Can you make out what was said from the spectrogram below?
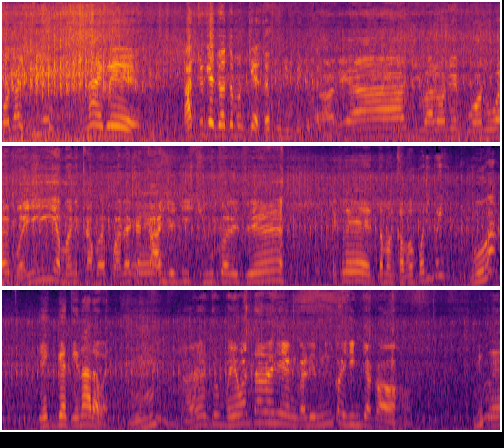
ગોડા છીએ? ના એટલે સાચું કે જો તમે કે છે કોણ એમ કહેજો અરે આ દિવાલોને કોણ હોય ભાઈ? અમને ખબર પડે કે કાજીજી શું કરે છે. એટલે તમને ખબર પડી ભાઈ? હું? એક બે તેના રવાય હમ અરે તો ભાઈ વતા રહે એંગલ એમની કઈ ચિંતા કહો એટલે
